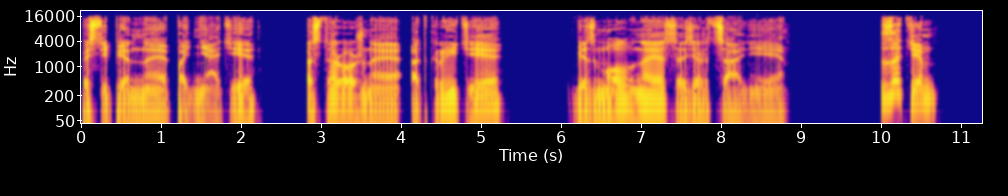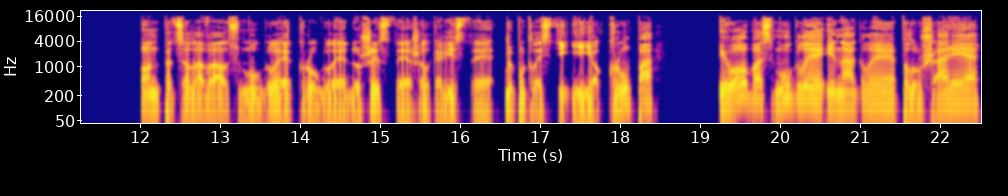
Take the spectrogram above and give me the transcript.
постепенное поднятие, осторожное открытие, безмолвное созерцание. Затем он поцеловал смуглые, круглые, душистые, шелковистые выпуклости ее крупа и оба смуглые и наглые полушария,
